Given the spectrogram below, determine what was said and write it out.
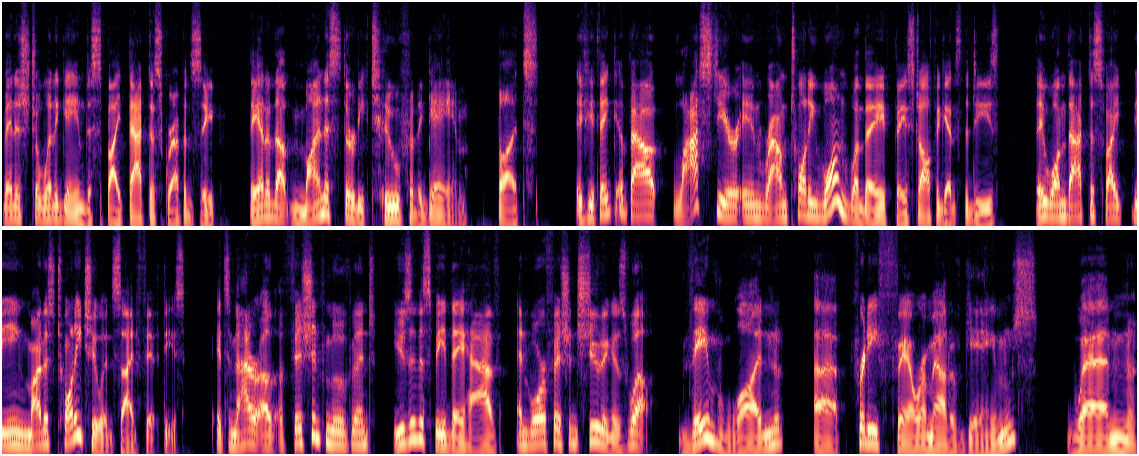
manage to win a game despite that discrepancy. They ended up minus 32 for the game. But if you think about last year in round 21 when they faced off against the D's, they won that despite being minus 22 inside 50s. It's a matter of efficient movement, using the speed they have, and more efficient shooting as well. They've won a pretty fair amount of games when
